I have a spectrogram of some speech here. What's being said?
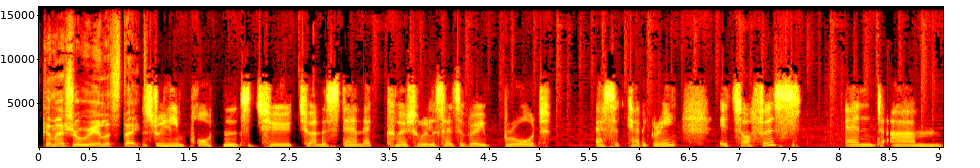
commercial real estate. It's really important to, to understand that commercial real estate is a very broad asset category. It's office, and um,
